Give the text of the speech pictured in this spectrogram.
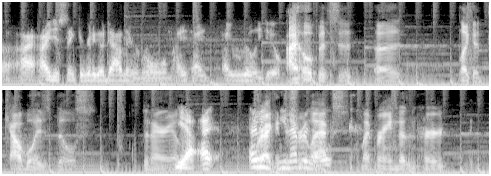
Uh, I, I just think they're going to go down there and roll them. I, I, I really do. I hope it's a, a like a Cowboys Bills scenario. Yeah, I. I where mean, I can you just never know. relax. My brain doesn't hurt.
